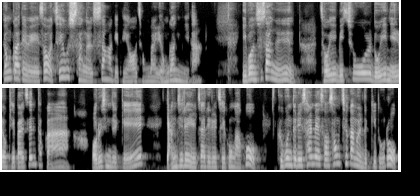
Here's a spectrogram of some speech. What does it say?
평가대회에서 최우 수상을 수상하게 되어 정말 영광입니다. 이번 수상은 저희 미추홀 노인 인력 개발 센터가 어르신들께 양질의 일자리를 제공하고 그분들이 삶에서 성취감을 느끼도록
